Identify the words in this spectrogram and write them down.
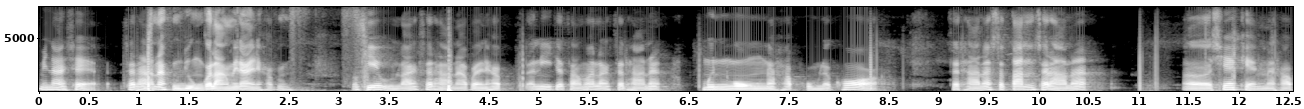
ไม่น่าใช่อะสถานะของยุงก็ล้างไม่ได้นะครับผมโอเคผมล้างสถานะไปนะครับ อันนี้จะสามารถล้างสถานะมึนงงนะครับ ผมแล้วก็สถานะสตันสถานะเอ่อแช่แข็งนะครับ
